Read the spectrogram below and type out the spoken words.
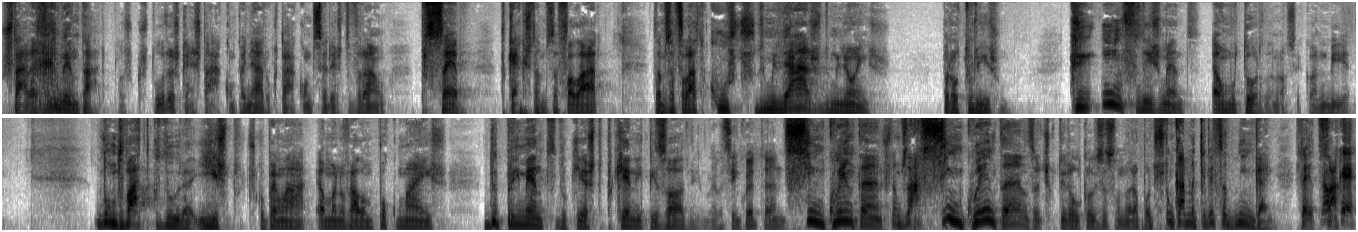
estar a rebentar pelas costuras. Quem está a acompanhar o que está a acontecer este verão percebe de que é que estamos a falar. Estamos a falar de custos de milhares de milhões para o turismo, que infelizmente é o motor da nossa economia, de um debate que dura, e isto, desculpem lá, é uma novela um pouco mais deprimente do que este pequeno episódio. Leva 50 anos. 50 anos, estamos há 50 anos a discutir a localização do aeroporto. Isto não cabe na cabeça de ninguém. Isto é, de Não, facto, porque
